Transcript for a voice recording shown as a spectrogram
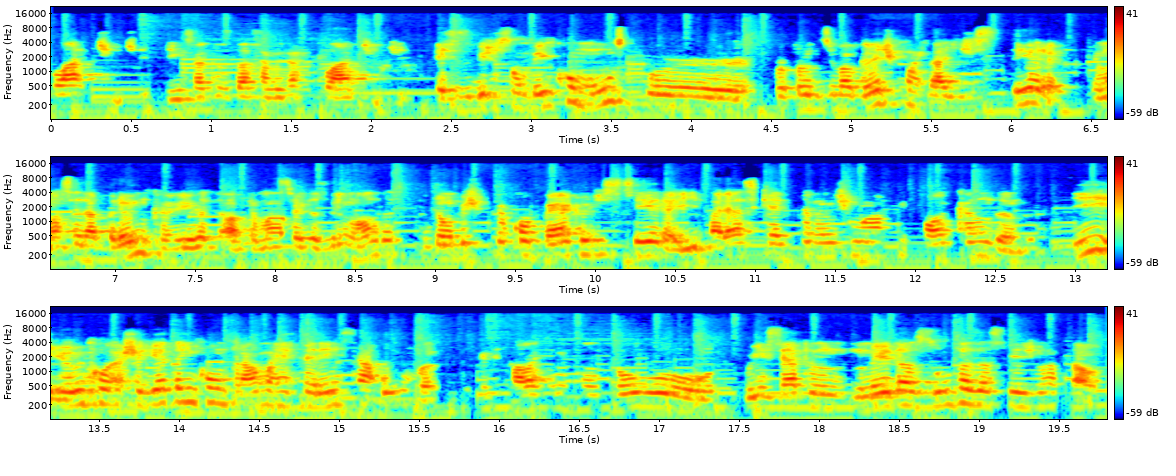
Flatid, de insetos da família Flatid. Esses bichos são bem comuns por, por produzir uma grande quantidade de cera. Tem uma cera branca, ela tem umas cerdas bem longas, então o bicho fica coberto de cera e parece que é literalmente uma pipoca andando. E eu cheguei até a encontrar uma referência à uva. Ele fala que encontrou o, o inseto no meio das uvas da ceia de Natal.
